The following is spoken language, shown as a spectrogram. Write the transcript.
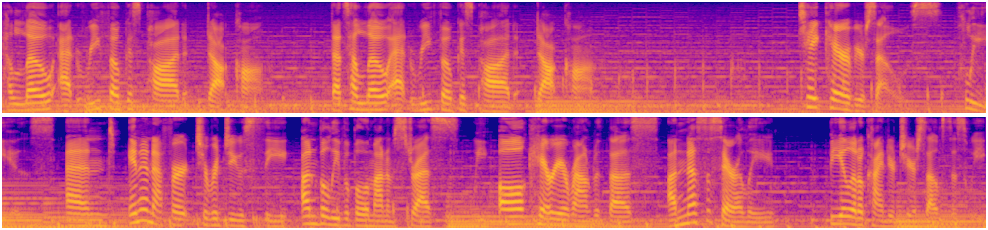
hello at refocusedpod.com. That's hello at refocusedpod.com. Take care of yourselves please. And in an effort to reduce the unbelievable amount of stress we all carry around with us unnecessarily, be a little kinder to yourselves this week.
